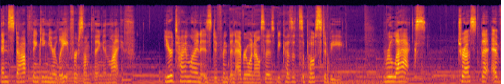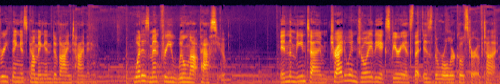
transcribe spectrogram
And stop thinking you're late for something in life. Your timeline is different than everyone else's because it's supposed to be. Relax. Trust that everything is coming in divine timing. What is meant for you will not pass you. In the meantime, try to enjoy the experience that is the roller coaster of time.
